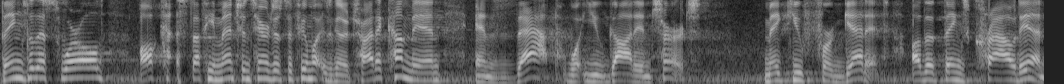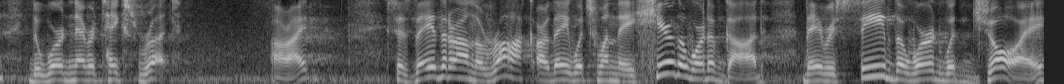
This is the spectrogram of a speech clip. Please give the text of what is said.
things of this world, all stuff he mentions here in just a few moments is going to try to come in and zap what you got in church make you forget it. Other things crowd in. The word never takes root. All right? It says, They that are on the rock are they which, when they hear the word of God, they receive the word with joy,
